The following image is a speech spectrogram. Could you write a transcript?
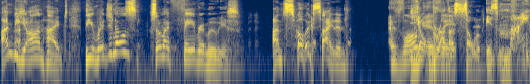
I'm beyond hyped. The originals, some of my favorite movies. I'm so excited. As long Your as brother's they, soul is mine.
